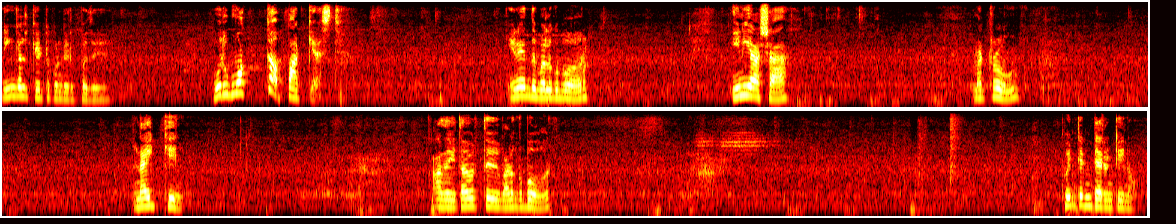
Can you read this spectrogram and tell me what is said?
நீங்கள் கேட்டுக்கொண்டிருப்பது ஒரு மொக்க பாட்காஸ்ட் இணைந்து பழகுவோர் இனியாஷா மற்றும் நைட் கிங் அதை தவிர்த்து வழங்குவோர் quentin tarantino.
